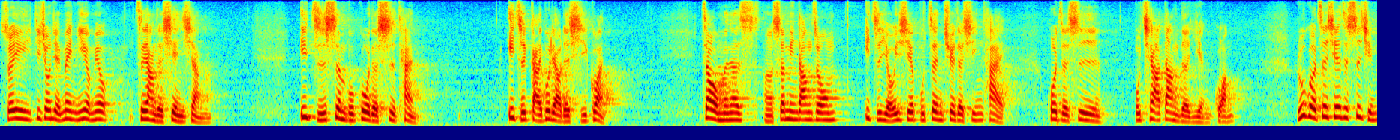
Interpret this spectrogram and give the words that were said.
所以弟兄姐妹，你有没有这样的现象啊？一直胜不过的试探，一直改不了的习惯，在我们的呃生命当中，一直有一些不正确的心态，或者是不恰当的眼光。如果这些的事情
